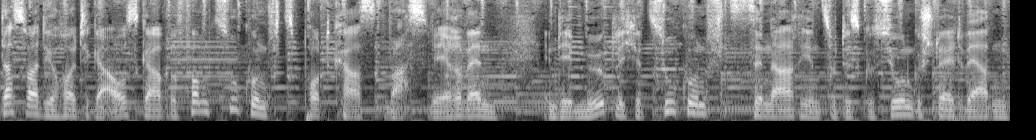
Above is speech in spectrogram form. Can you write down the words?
Das war die heutige Ausgabe vom Zukunftspodcast Was wäre wenn, in dem mögliche Zukunftsszenarien zur Diskussion gestellt werden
